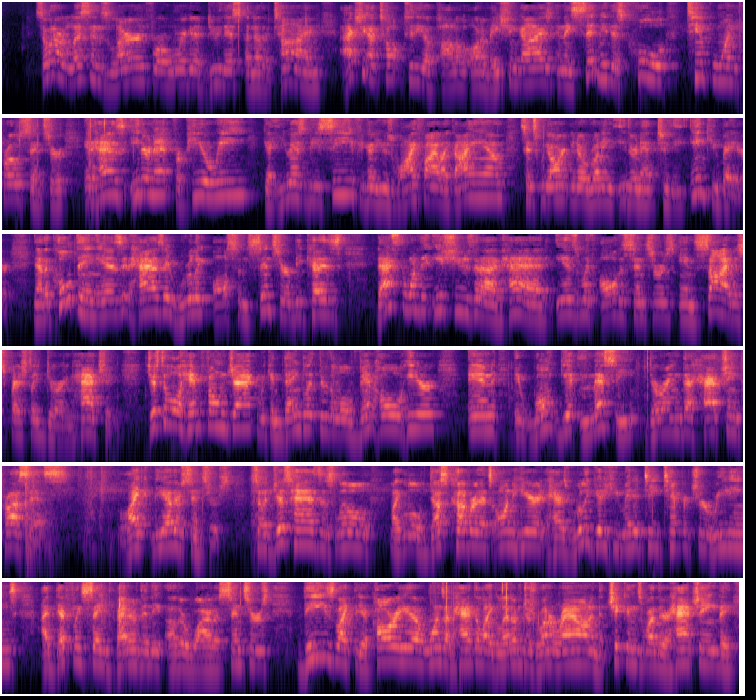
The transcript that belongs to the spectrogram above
So in our lessons learned for when we're to do this another time, actually I talked to the Apollo automation guys and they sent me this cool Temp 1 Pro sensor. It has Ethernet for PoE, got USB-C if you're to use Wi-Fi like I am, since we aren't, you know, running Ethernet to the incubator. Now the cool thing is it has a really awesome sensor because that's the, one of the issues that I've had is with all the sensors inside, especially during hatching. Just a little headphone jack, we can dangle it through the little vent hole here, and it won't get messy during the hatching process, like the other sensors. So it just has this little, like little dust cover that's on here. It has really good humidity, temperature readings. I definitely say better than the other wireless sensors. These, like the Aqara ones, I've had to like let them just run around and the chickens when they're hatching, they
